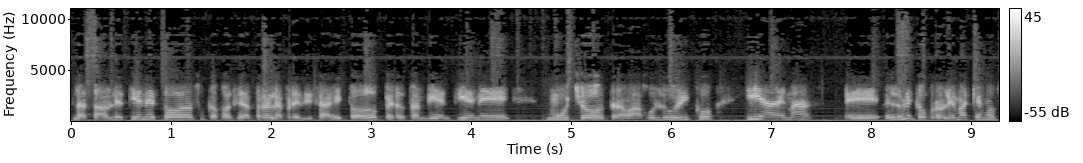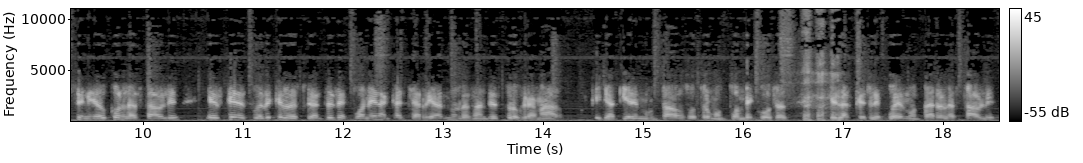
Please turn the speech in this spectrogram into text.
La tablet tiene toda su capacidad para el aprendizaje y todo, pero también tiene mucho trabajo lúdico y además eh, el único problema que hemos tenido con las tablets es que después de que los estudiantes se ponen a cacharrear nos las han desprogramado que ya tienen montados otro montón de cosas de las que se le pueden montar a las tablets.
